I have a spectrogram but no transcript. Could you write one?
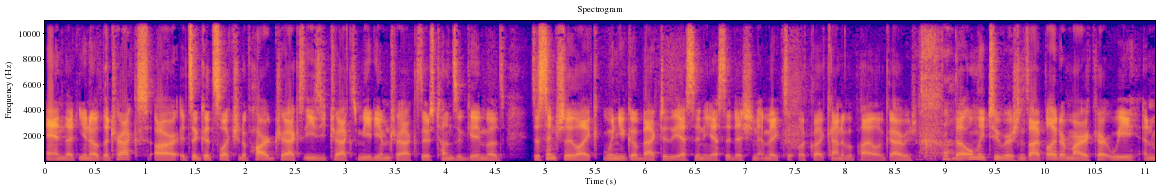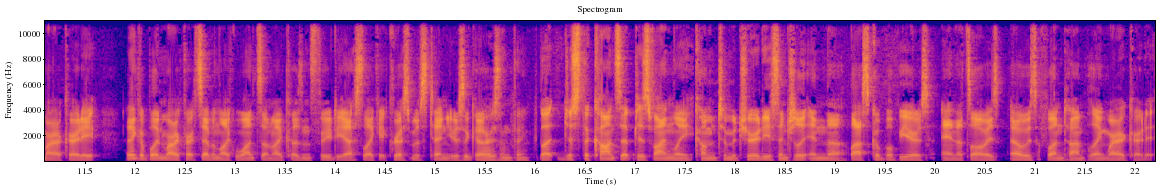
And that you know the tracks are it's a good selection of hard tracks easy tracks medium tracks. There's tons of game modes. It's essentially like when you go back to the snes edition it makes it look like kind of a pile of garbage. The only two versions i played are mario kart wii and mario kart 8 I think I played Mario Kart 7 like once on my cousin's 3DS, like at Christmas 10 years ago or something. But just the concept has finally come to maturity essentially in the last couple of years, and that's always always a fun time playing Mario Kart 8.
